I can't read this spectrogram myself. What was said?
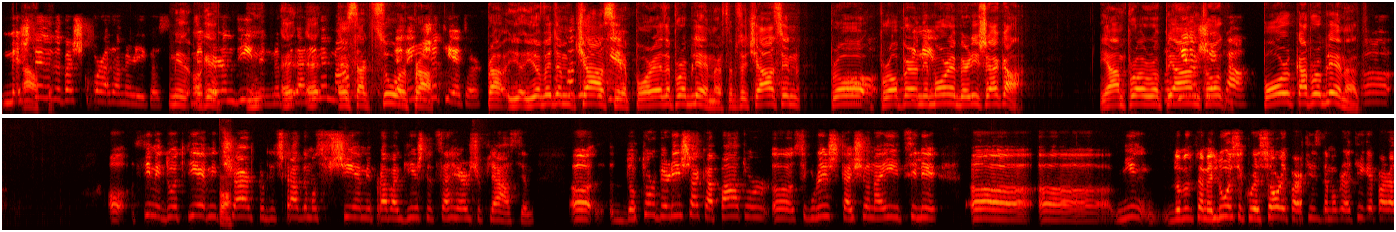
me ah, Shtetet e Bashkuara të Amerikës, me Perëndimin, me Britaninë e Madhe, edhe një pra. gjë tjetër. Pra, jo, jo vetëm qasje, por edhe probleme, sepse qasjen pro, po, pro-perëndimore Berisha e ka. Jam pro-europian, po, por ka problemet. Po, o, thimi, duhet të jemi të qartë për diçka dhe mos fshihemi prapa gishtit sa herë që flasim. Doktor Berisha ka patur sigurisht ka qenë ai i cili ë ë një do të themeluesi kryesor i Partisë Demokratike para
